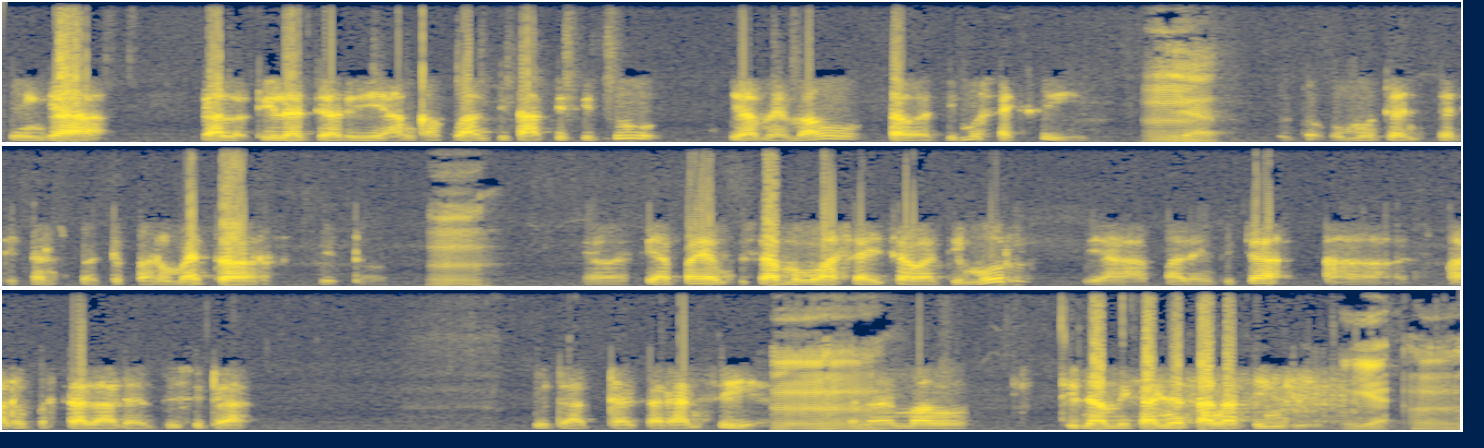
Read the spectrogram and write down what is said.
Sehingga kalau dilihat dari angka kuantitatif itu ya memang Jawa Timur seksi mm, Ya. untuk kemudian dijadikan sebagai barometer gitu. mm, Ya, siapa yang bisa menguasai Jawa Timur ya paling tidak eh, separuh perjalanan itu sudah sudah ada garansi ya. mm, mm, Karena memang dinamikanya sangat tinggi. Iya. mm, mm.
